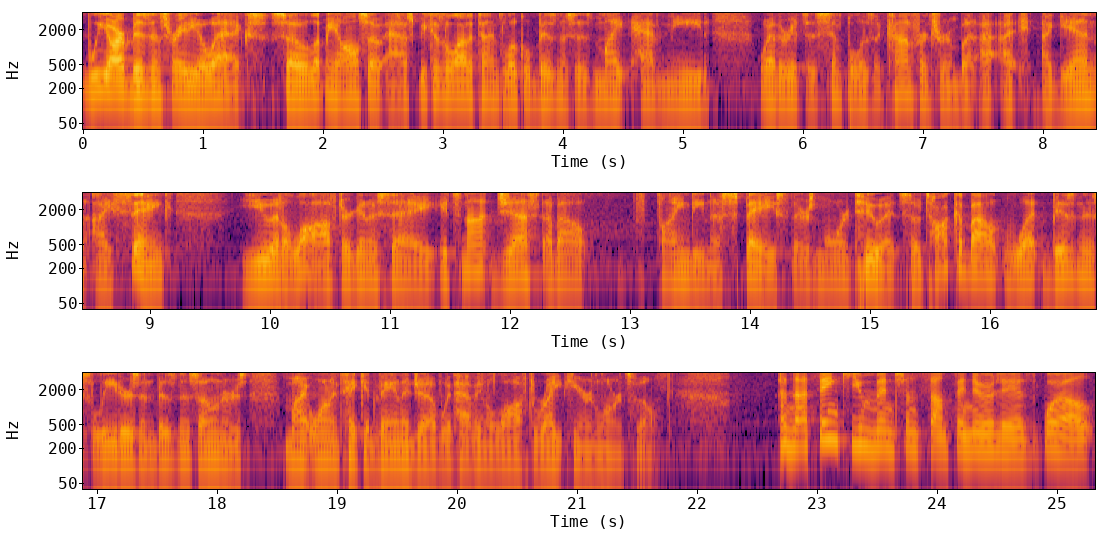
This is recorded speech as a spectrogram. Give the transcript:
we are Business Radio X. So let me also ask because a lot of times local businesses might have need, whether it's as simple as a conference room. But I, I again, I think you at Aloft are going to say it's not just about finding a space, there's more to it. So, talk about what business leaders and business owners might want to take advantage of with having Aloft right here in Lawrenceville. And I think you mentioned something earlier as well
